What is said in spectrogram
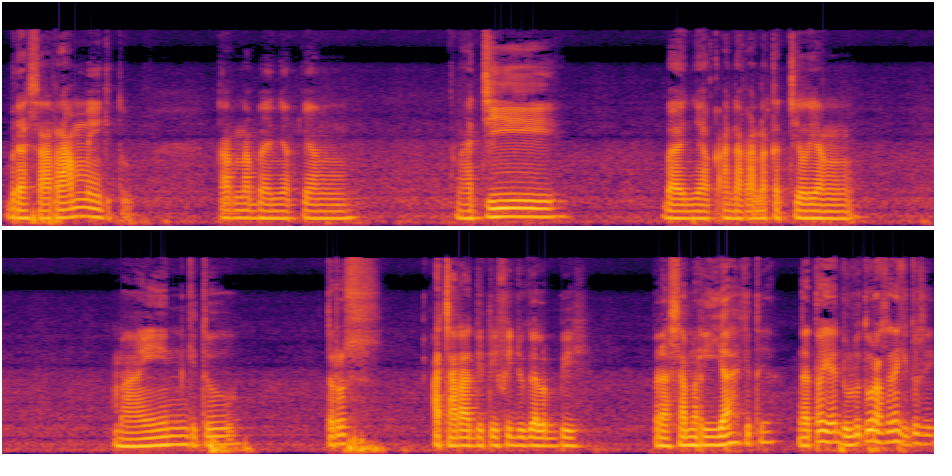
berasa rame gitu. Karena banyak yang ngaji banyak anak-anak kecil yang main gitu. Terus acara di TV juga lebih berasa meriah gitu ya. Nggak tahu ya dulu tuh rasanya gitu sih.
